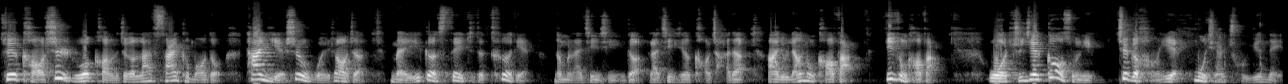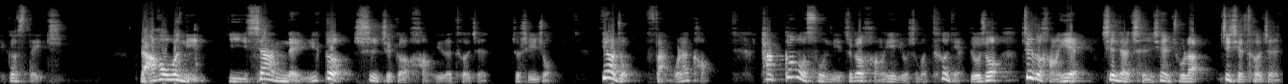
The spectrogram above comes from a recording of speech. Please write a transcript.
所以考试如果考了这个 life cycle model，它也是围绕着每一个 stage 的特点，那么来进行一个来进行一个考察的啊。有两种考法，第一种考法，我直接告诉你。这个行业目前处于哪一个 stage？然后问你以下哪一个是这个行业的特征？这是一种。第二种反过来考，他告诉你这个行业有什么特点，比如说这个行业现在呈现出了这些特征，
